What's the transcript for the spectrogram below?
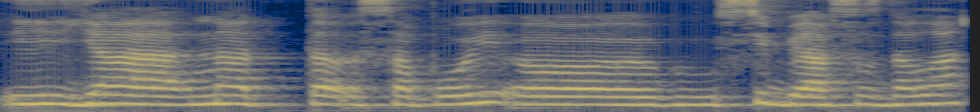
И я над собой э, себя создала.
